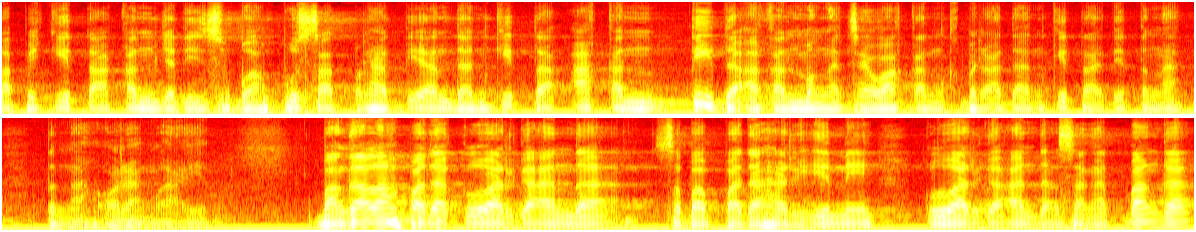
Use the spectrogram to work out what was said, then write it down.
tapi kita akan menjadi sebuah pusat perhatian dan kita akan tidak akan mengecewakan keberadaan kita di tengah-tengah orang lain. Banggalah pada keluarga Anda sebab pada hari ini keluarga Anda sangat bangga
